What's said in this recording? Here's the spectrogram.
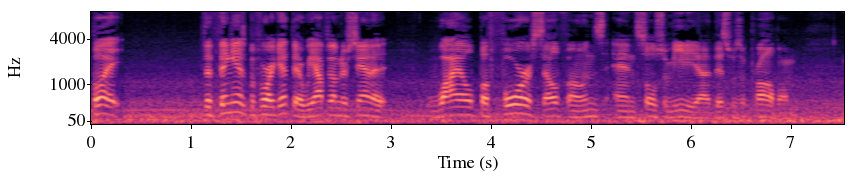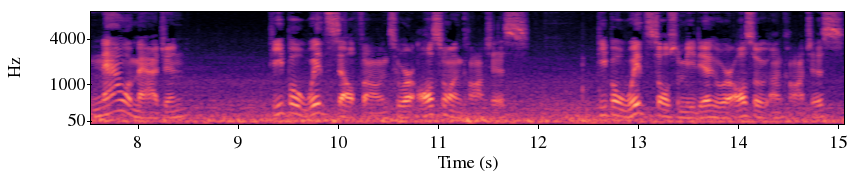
but the thing is, before I get there, we have to understand that while before cell phones and social media, this was a problem, now imagine people with cell phones who are also unconscious, people with social media who are also unconscious,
